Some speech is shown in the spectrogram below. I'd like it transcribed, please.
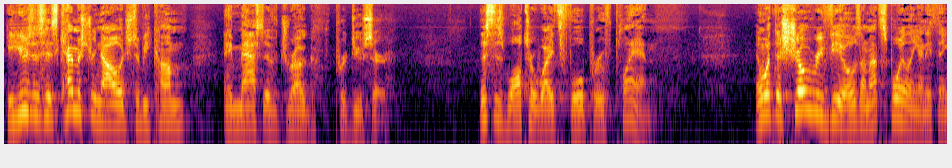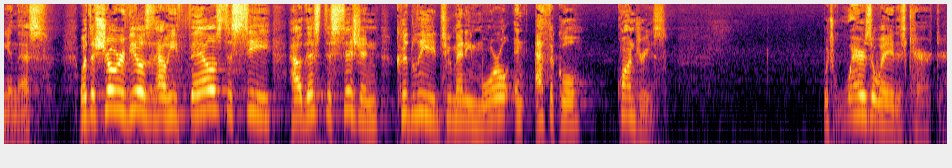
he uses his chemistry knowledge to become a massive drug producer. This is Walter White's foolproof plan. And what the show reveals, I'm not spoiling anything in this, what the show reveals is how he fails to see how this decision could lead to many moral and ethical quandaries which wears away at his character.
